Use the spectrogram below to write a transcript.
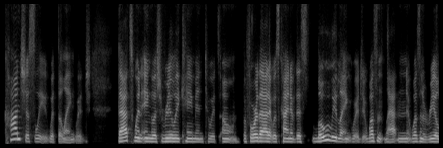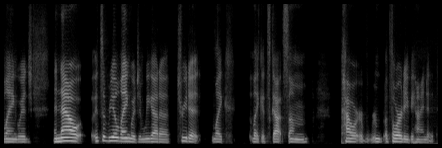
consciously with the language. That's when English really came into its own. Before that, it was kind of this lowly language. It wasn't Latin, it wasn't a real language. And now it's a real language, and we got to treat it like like it's got some power authority behind it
